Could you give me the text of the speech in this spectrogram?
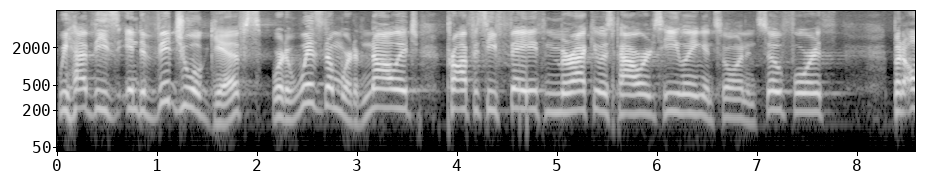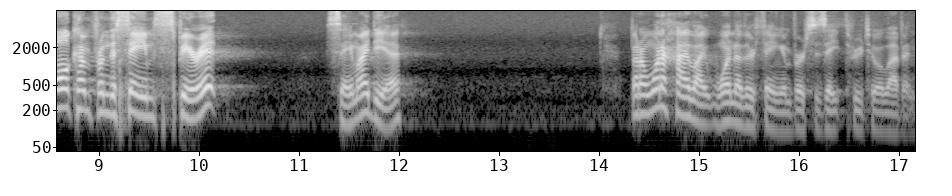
we have these individual gifts word of wisdom, word of knowledge, prophecy, faith, miraculous powers, healing, and so on and so forth. But all come from the same Spirit. Same idea. But I want to highlight one other thing in verses 8 through to 11.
